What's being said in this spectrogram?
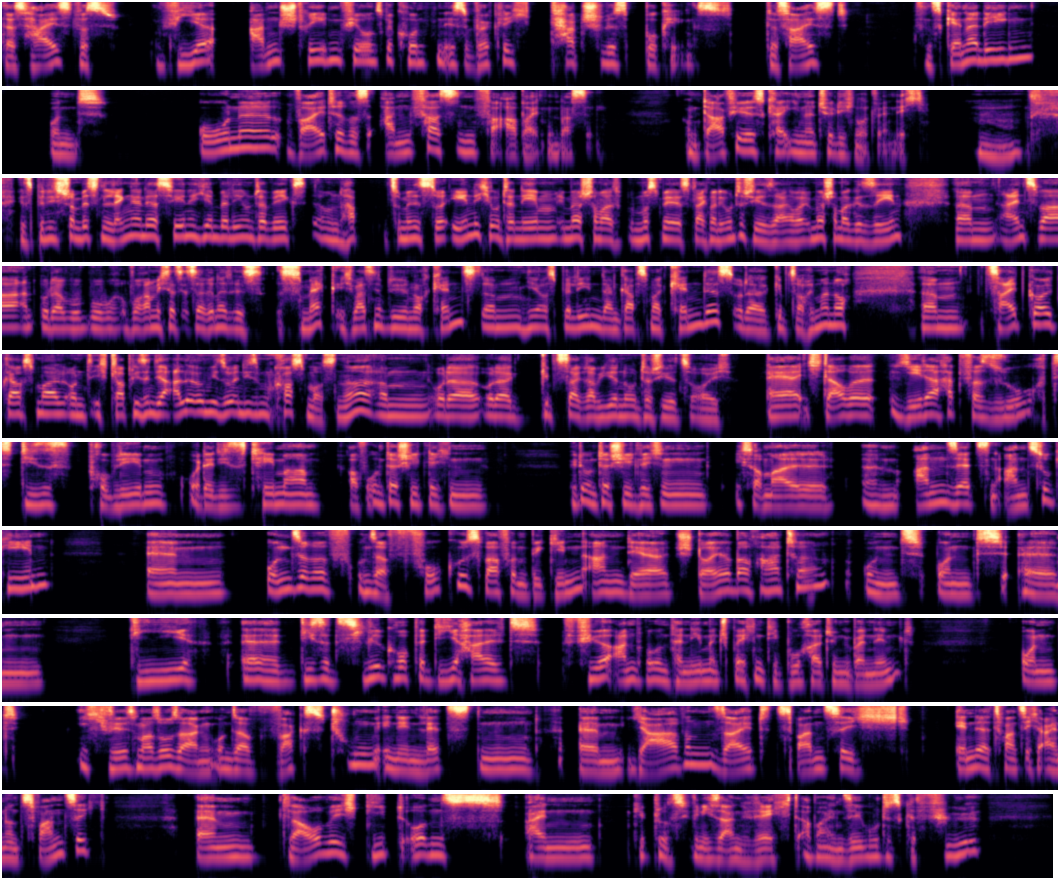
Das heißt, was wir anstreben für unsere Kunden, ist wirklich touchless Bookings. Das heißt, auf den Scanner legen und ohne weiteres Anfassen verarbeiten lassen. Und dafür ist KI natürlich notwendig. Mhm. Jetzt bin ich schon ein bisschen länger in der Szene hier in Berlin unterwegs und habe zumindest so ähnliche Unternehmen immer schon mal, muss mir jetzt gleich mal die Unterschiede sagen, aber immer schon mal gesehen. Ähm, eins war, oder woran mich das jetzt erinnert, ist Smack. Ich weiß nicht, ob du die noch kennst, ähm, hier aus Berlin. Dann gab es mal Candice oder gibt es auch immer noch. Ähm, Zeitgold gab es mal und ich glaube, die sind ja alle irgendwie so in diesem Kosmos, ne? Ähm, oder oder gibt es da gravierende Unterschiede zu euch? Äh, ich glaube, jeder hat versucht, dieses Problem oder dieses Thema auf unterschiedlichen, mit unterschiedlichen, ich sag mal, ähm, Ansätzen anzugehen. Ähm, unsere, unser Fokus war von Beginn an der Steuerberater und, und ähm, die äh, diese Zielgruppe, die halt für andere Unternehmen entsprechend die Buchhaltung übernimmt. Und ich will es mal so sagen, unser Wachstum in den letzten ähm, Jahren seit 20, Ende 2021, ähm, glaube ich, gibt uns ein, gibt uns, will ich sagen, recht, aber ein sehr gutes Gefühl,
